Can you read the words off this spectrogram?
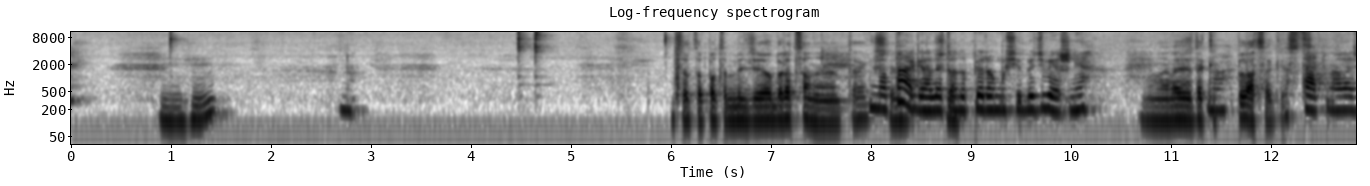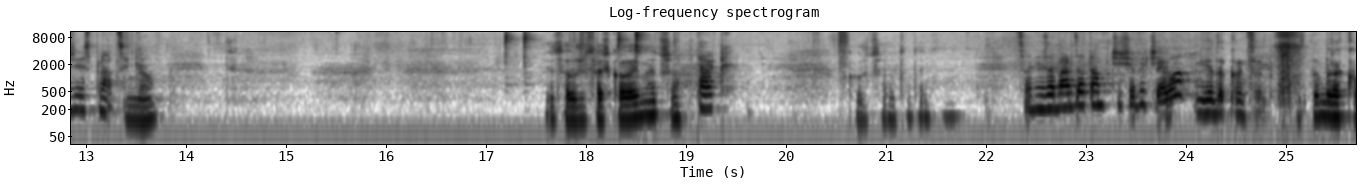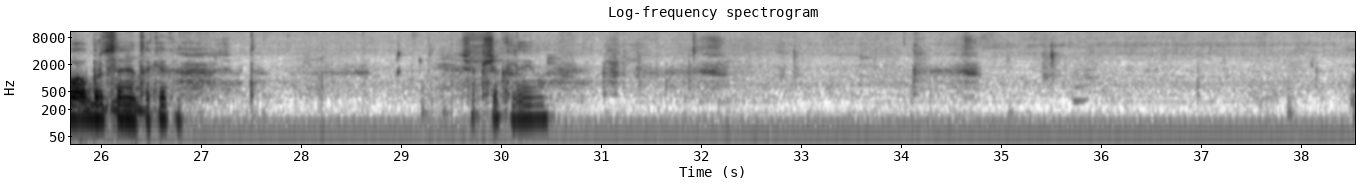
Co to potem będzie obracane, tak? No Czy- tak, ale czy- to dopiero musi być, wiesz, nie? No, na razie taki No. placek jest. Tak, na razie jest placek. No. I co, rzucać kolejne, czy? Tak. Kurczę, tutaj Co, nie za bardzo tam ci się wycięło? nie do końca wybrakło obrócenia takiego. Się przykleiło.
